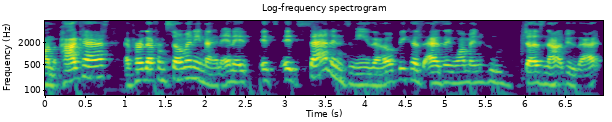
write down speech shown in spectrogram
on the podcast. I've heard that from so many men, and it it it saddens me though because as a woman who does not do that,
